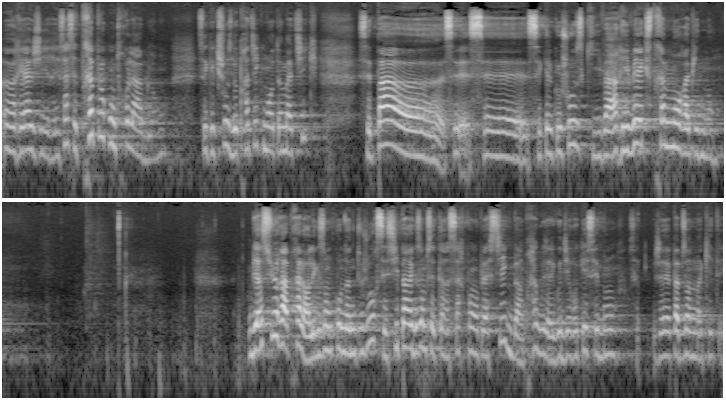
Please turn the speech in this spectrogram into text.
euh, réagir. Et ça, c'est très peu contrôlable. Hein. C'est quelque chose de pratiquement automatique. Euh, c'est quelque chose qui va arriver extrêmement rapidement. Bien sûr, après, alors l'exemple qu'on donne toujours, c'est si par exemple c'était un serpent en plastique, ben après vous allez vous dire ok c'est bon, j'avais pas besoin de m'inquiéter.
